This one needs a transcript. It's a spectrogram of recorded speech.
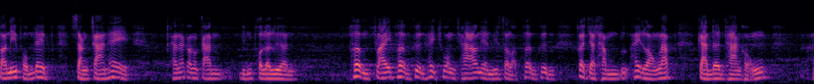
ตอนนี้ผมได้สั่งการให้ คณะกรรมการบินพลเรือน เพิ่มไฟล์เพิ่มขึ้นให้ช่วงเช้าเนี่ยมีสล็อตเพิ่มขึ้น ก็จะทำให้รองรับการเดินทางของอ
